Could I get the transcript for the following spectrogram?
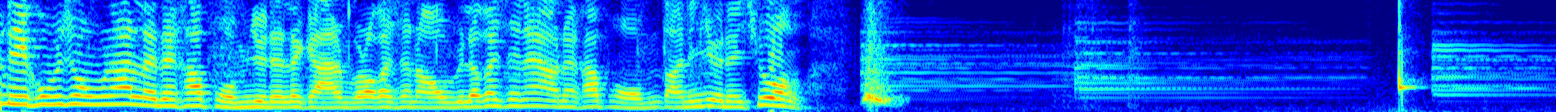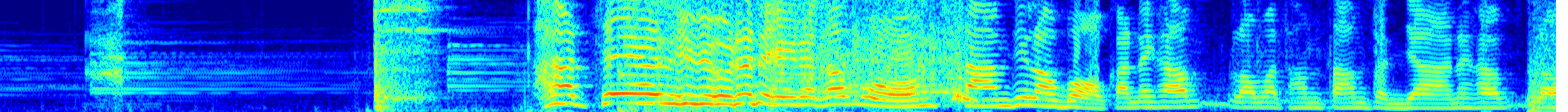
ัสดีคุณผู้ชมทุกท่านเลยนะครับผมอยู่ในรายการบล็อกชาแนลวิลล็อกชาแนลนะครับผมตอนนี้อยู่ในช่วงฮัตเชลรีวิวนั่นเองนะครับผมตามที่เราบอกกันนะครับ เรามาทำตามสัญญานะครับ เรา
